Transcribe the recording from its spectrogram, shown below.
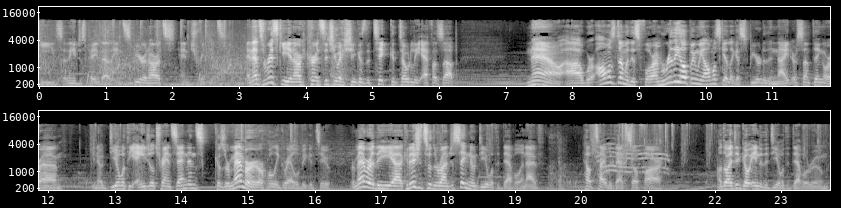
keys. I think it just pays out in spirit hearts and trinkets. And that's risky in our current situation because the tick could totally F us up. Now, uh, we're almost done with this floor. I'm really hoping we almost get like a Spirit of the Night or something, or a, you know, deal with the Angel Transcendence. Because remember, or Holy Grail will be good too. Remember, the uh, conditions for the run, just say no deal with the devil, and I've held tight with that so far. Although I did go into the deal with the devil room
